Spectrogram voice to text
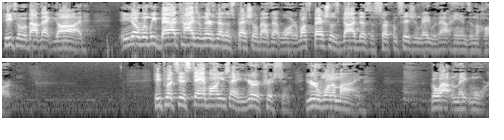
Teach them about that God you know, when we baptize them, there's nothing special about that water. What's special is God does the circumcision made without hands in the heart. He puts his stamp on you saying, you're a Christian. You're one of mine. Go out and make more.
